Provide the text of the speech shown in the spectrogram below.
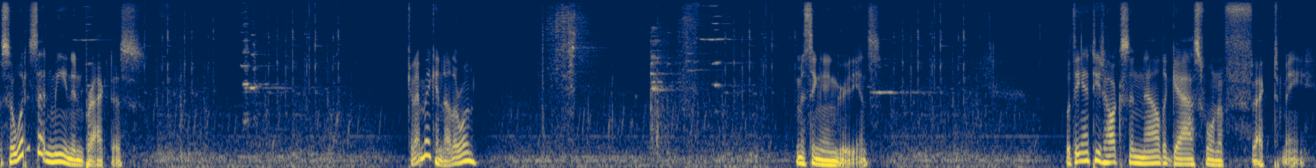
So what does that mean in practice? Can I make another one? Missing ingredients. With the antitoxin, now the gas won't affect me.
